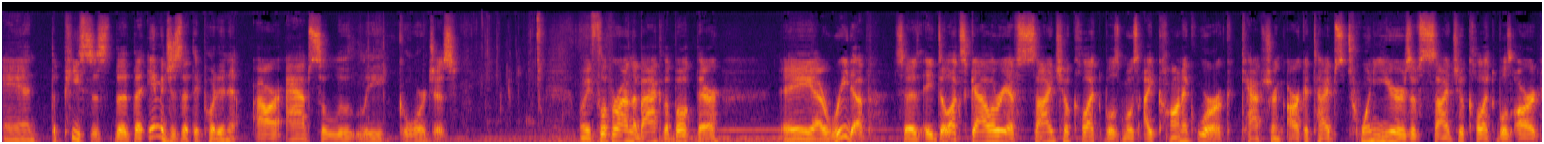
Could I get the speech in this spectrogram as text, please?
and the pieces, the, the images that they put in it are absolutely gorgeous. When we flip around the back of the book there, a, a read-up says a deluxe gallery of Sideshow Collectibles' most iconic work, capturing archetypes 20 years of Sideshow Collectibles art,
